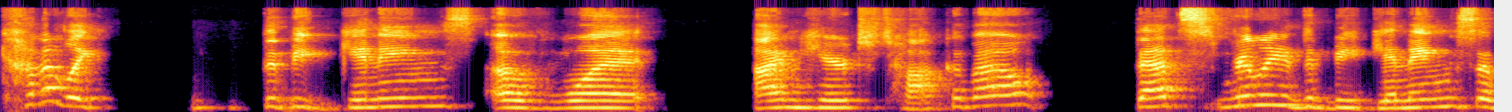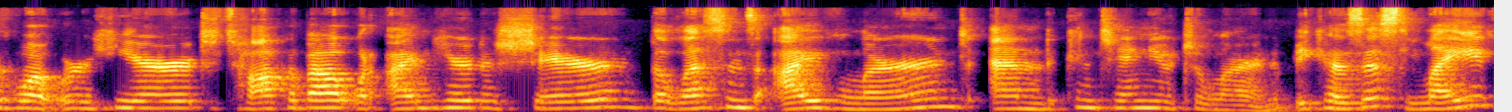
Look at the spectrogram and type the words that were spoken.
kind of like the beginnings of what I'm here to talk about. That's really the beginnings of what we're here to talk about, what I'm here to share, the lessons I've learned and continue to learn, because this life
